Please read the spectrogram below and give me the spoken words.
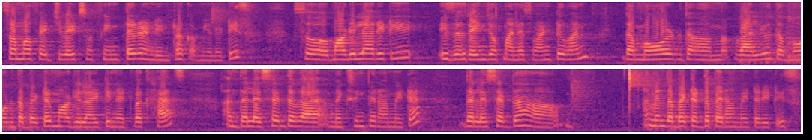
sum of edge weights of inter and intra communities. So modularity is a range of minus 1 to 1. The more the um, value, the more the better modularity network has and the lesser the mixing parameter, the lesser the, uh, I mean the better the parameter it is.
